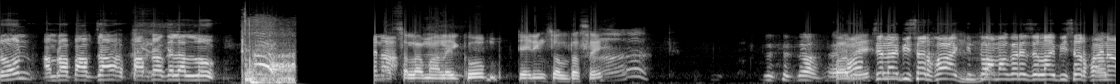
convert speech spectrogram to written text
কারণ আমরা পাবনা পাবনা জেলার লোক। আসসালামু আলাইকুম ট্রেনিং চলতেছে। জেলায় বিচার হয় কিন্তু আমাদের জেলায় বিচার হয় না।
